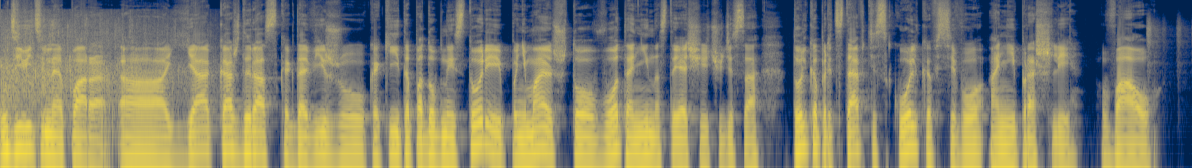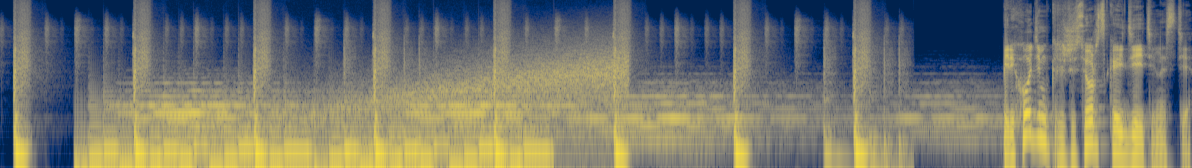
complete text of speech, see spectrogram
Удивительная пара. А, я каждый раз, когда вижу какие-то подобные истории, понимаю, что вот они настоящие чудеса. Только представьте, сколько всего они прошли. Вау. Переходим к режиссерской деятельности.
